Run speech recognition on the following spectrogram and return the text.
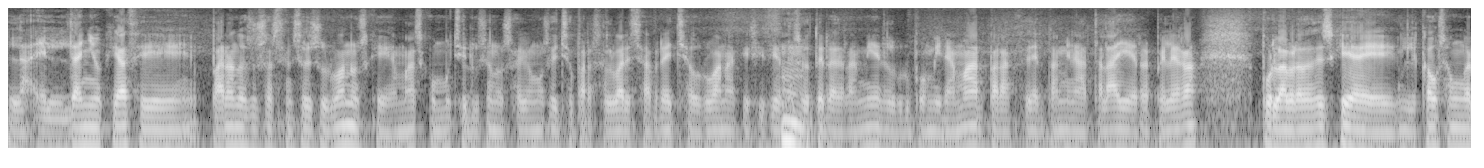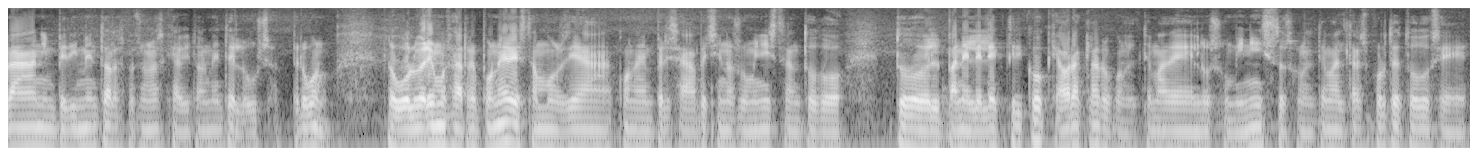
la- el daño que hace parando esos ascensores urbanos que además con mucha ilusión nos habíamos hecho para salvar esa brecha urbana que se hiciera en Mm. Sotera de la Miel, el grupo Miramar, para acceder también a Atalaya y Repelega, pues la verdad es que eh, le causa un gran impedimento a las personas que habitualmente lo usan. Pero bueno, lo volveremos a reponer, estamos ya con la empresa a ver si nos suministran todo, todo el panel eléctrico, que ahora claro, con el tema de los suministros, con el tema del transporte, todo se,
